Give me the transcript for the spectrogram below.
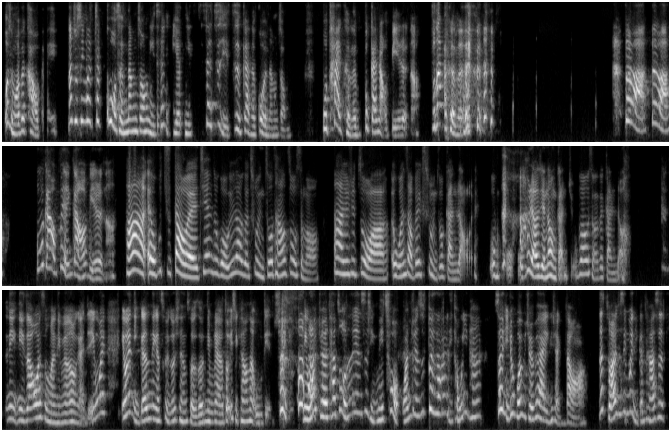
为什么会被靠北？那就是因为在过程当中，你在也你在自己自干的过程当中。不太可能不干扰别人啊，不大可能，对吧？对吧？我不干扰，不能干扰别人啊！啊，哎、欸，我不知道哎、欸。今天如果我遇到个处女座，他要做什么，那他就去做啊。哎、欸，我很少被处女座干扰，哎，我我我不了解那种感觉，我不知道为什么被干扰。你你知道为什么你没有那种感觉？因为因为你跟那个处女座相处的时候，你们两个都一起看到那污点，所以你会觉得他做的那件事情没错，完全是对的，你同意他，所以你就不会觉得被他影响到啊。那主要就是因为你跟他是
